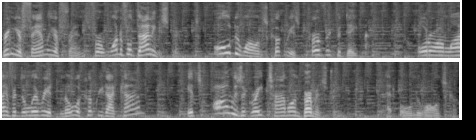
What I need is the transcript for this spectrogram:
Bring your family or friends for a wonderful dining experience. Old New Orleans Cookery is perfect for date night. Order online for delivery at nolacookery.com. It's always a great time on Bourbon Street at Old New Orleans Cookery.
